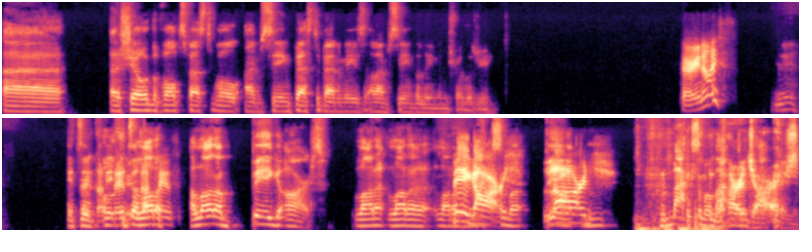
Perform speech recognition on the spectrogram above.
uh, a show at the Vaults Festival. I'm seeing Best of Enemies, and I'm seeing the Lehman trilogy. very nice. Yeah. It's a That it's sounds- a lot that of a lot of big art, a lot of lot of lot of Big of art, big- large. maximum Large acting art.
